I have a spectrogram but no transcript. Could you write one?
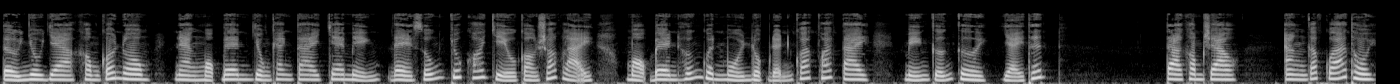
Tự nhu gia không có nôn, nàng một bên dùng khăn tay che miệng, đè xuống chút khó chịu còn sót lại. Một bên hướng huynh muội lục đỉnh khoát khoát tay, miệng cưỡng cười, giải thích ta không sao, ăn gấp quá thôi.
